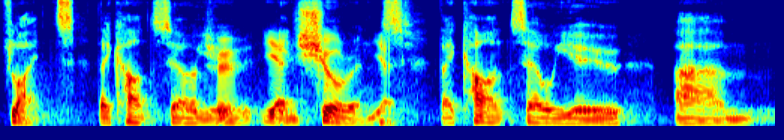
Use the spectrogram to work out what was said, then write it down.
flights. They can't sell you. Yes. insurance. Yes. They can't sell you. Um,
